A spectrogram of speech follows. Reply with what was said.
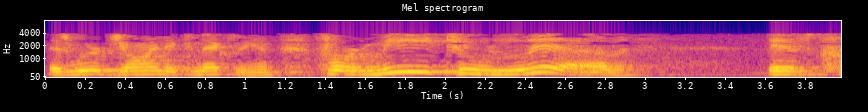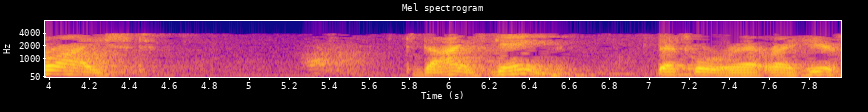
as we're joined and connected to Him. For me to live is Christ. To die is gain. That's where we're at right here.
